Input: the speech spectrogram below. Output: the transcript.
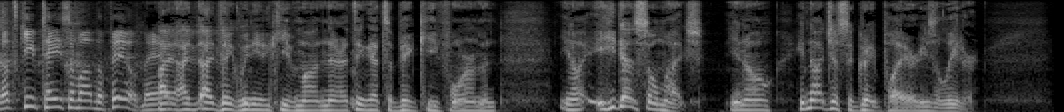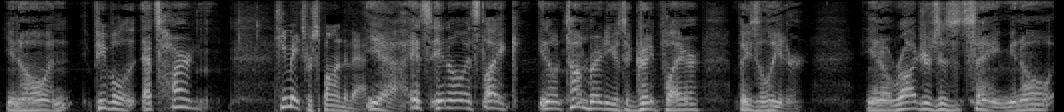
let's keep Taysom on the field, man. I, I, I think we need to keep him on there. I think that's a big key for him. And, you know, he does so much. You know, he's not just a great player, he's a leader. You know, and people, that's hard. Teammates respond to that. Yeah, it's, you know, it's like, you know, Tom Brady is a great player, but he's a leader. You know, Rodgers is the same. You know,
